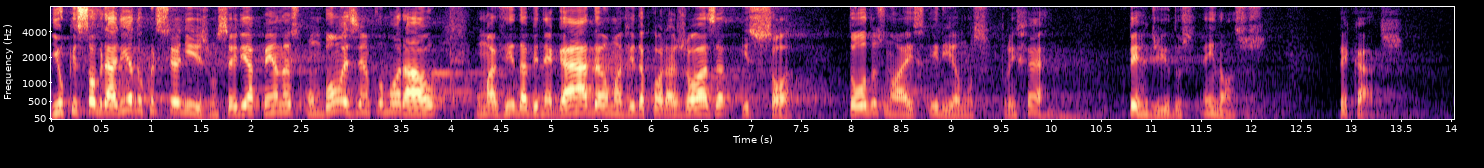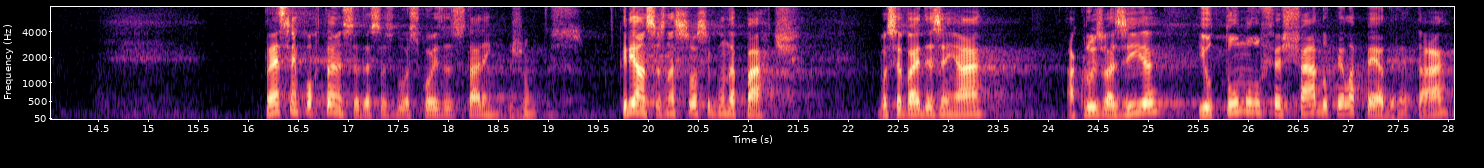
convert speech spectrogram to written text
E o que sobraria do cristianismo seria apenas um bom exemplo moral, uma vida abnegada, uma vida corajosa e só. Todos nós iríamos para o inferno, perdidos em nossos pecados. Então, essa é a importância dessas duas coisas estarem juntas. Crianças, na sua segunda parte, você vai desenhar a cruz vazia e o túmulo fechado pela pedra, tá?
